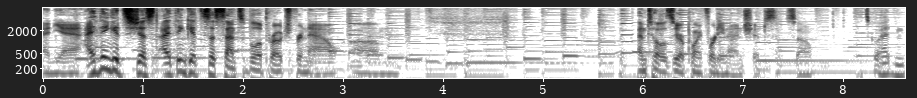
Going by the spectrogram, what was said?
And yeah, I think it's just, I think it's a sensible approach for now. Until 0.49 ships. So let's go ahead and,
